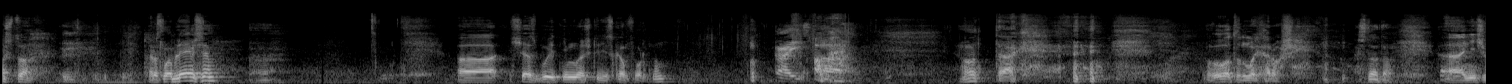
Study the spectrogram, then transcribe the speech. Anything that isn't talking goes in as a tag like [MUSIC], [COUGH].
Ну что, расслабляемся? А, сейчас будет немножко дискомфортно. Ай, а. Вот так. [LAUGHS] Вот он, мой хороший. Что там? А, ничего.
